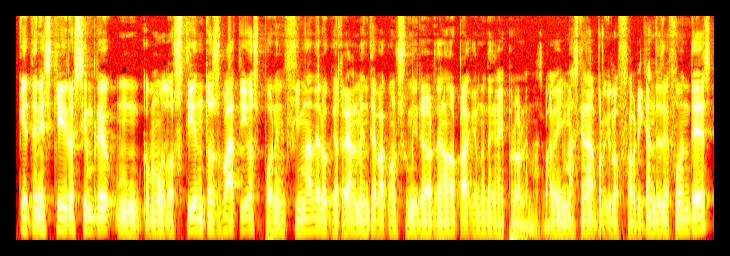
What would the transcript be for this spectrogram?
que tenéis que iros siempre mm, como 200 vatios por encima de lo que realmente va a consumir el ordenador para que no tengáis problemas, ¿vale? Y más que nada porque los fabricantes de fuentes,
